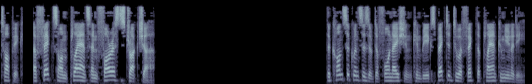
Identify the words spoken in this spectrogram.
Topic: Effects on plants and forest structure. The consequences of deforestation can be expected to affect the plant community.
